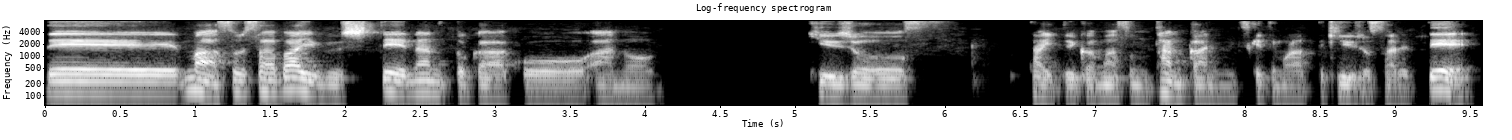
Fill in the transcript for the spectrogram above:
で、まあ、それサバイブして、なんとか、こう、あの、救助隊というか、まあ、そのタンカーに見つけてもらって救助されて、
